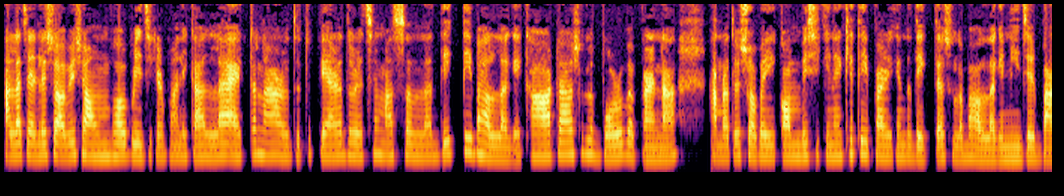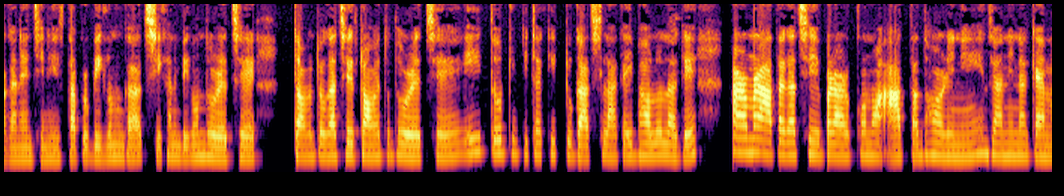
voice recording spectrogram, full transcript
আল্লাহ চাইলে সবই সম্ভব। রিজিকের মালিক আল্লাহ। একটা না আরও দুটো পেয়ারা ধরেছে। মাশাআল্লাহ দেখতেই ভালো লাগে। খাওয়াটা আসলে বড় ব্যাপার না। আমরা তো সবাই কম বেশি কিনে খেতেই পারি। কিন্তু দেখতে আসলে ভালো লাগে। নিজের বাগানের জিনিস। তারপর বেগুন গাছ, সেখানে বেগুন ধরেছে। টমেটো গাছে টমেটো ধরেছে। এই তো টুকিটাকি একটু গাছ লাগাই ভালো লাগে। আর আমার আতা গাছে এবার আর কোনো আতা ধরেনি। জানি না কেন।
